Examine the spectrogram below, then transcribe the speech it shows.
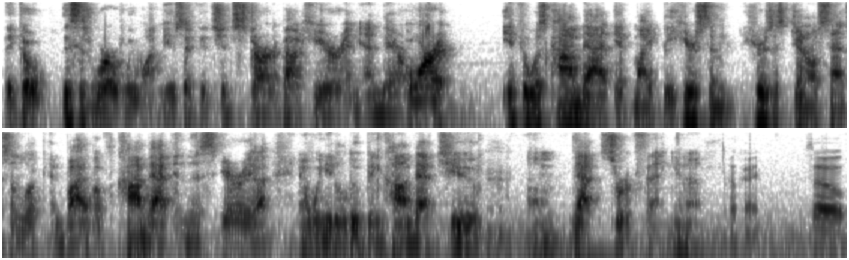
they'd go, This is where we want music. It should start about here and, and there. Or if it was combat, it might be here's some here's this general sense and look and vibe of combat in this area, and we need a looping combat cue, mm-hmm. um, that sort of thing, you know. Okay, so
